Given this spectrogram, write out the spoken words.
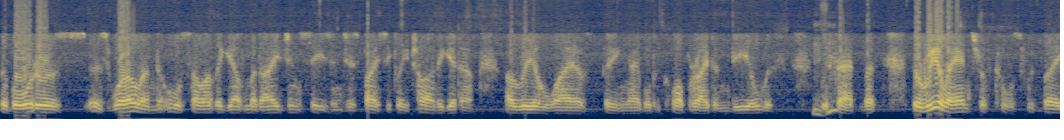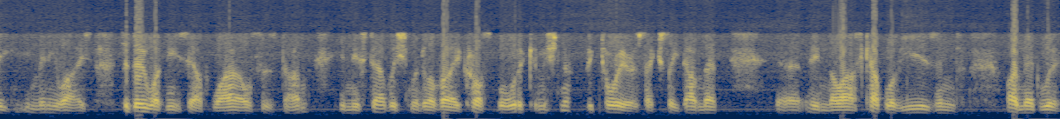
the border as, as well and also other government agencies and just basically trying to get a, a real way of being able to cooperate and deal with, Mm-hmm. with that. But the real answer, of course, would be in many ways to do what New South Wales has done in the establishment of a cross-border commissioner. Victoria has actually done that uh, in the last couple of years, and I met with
